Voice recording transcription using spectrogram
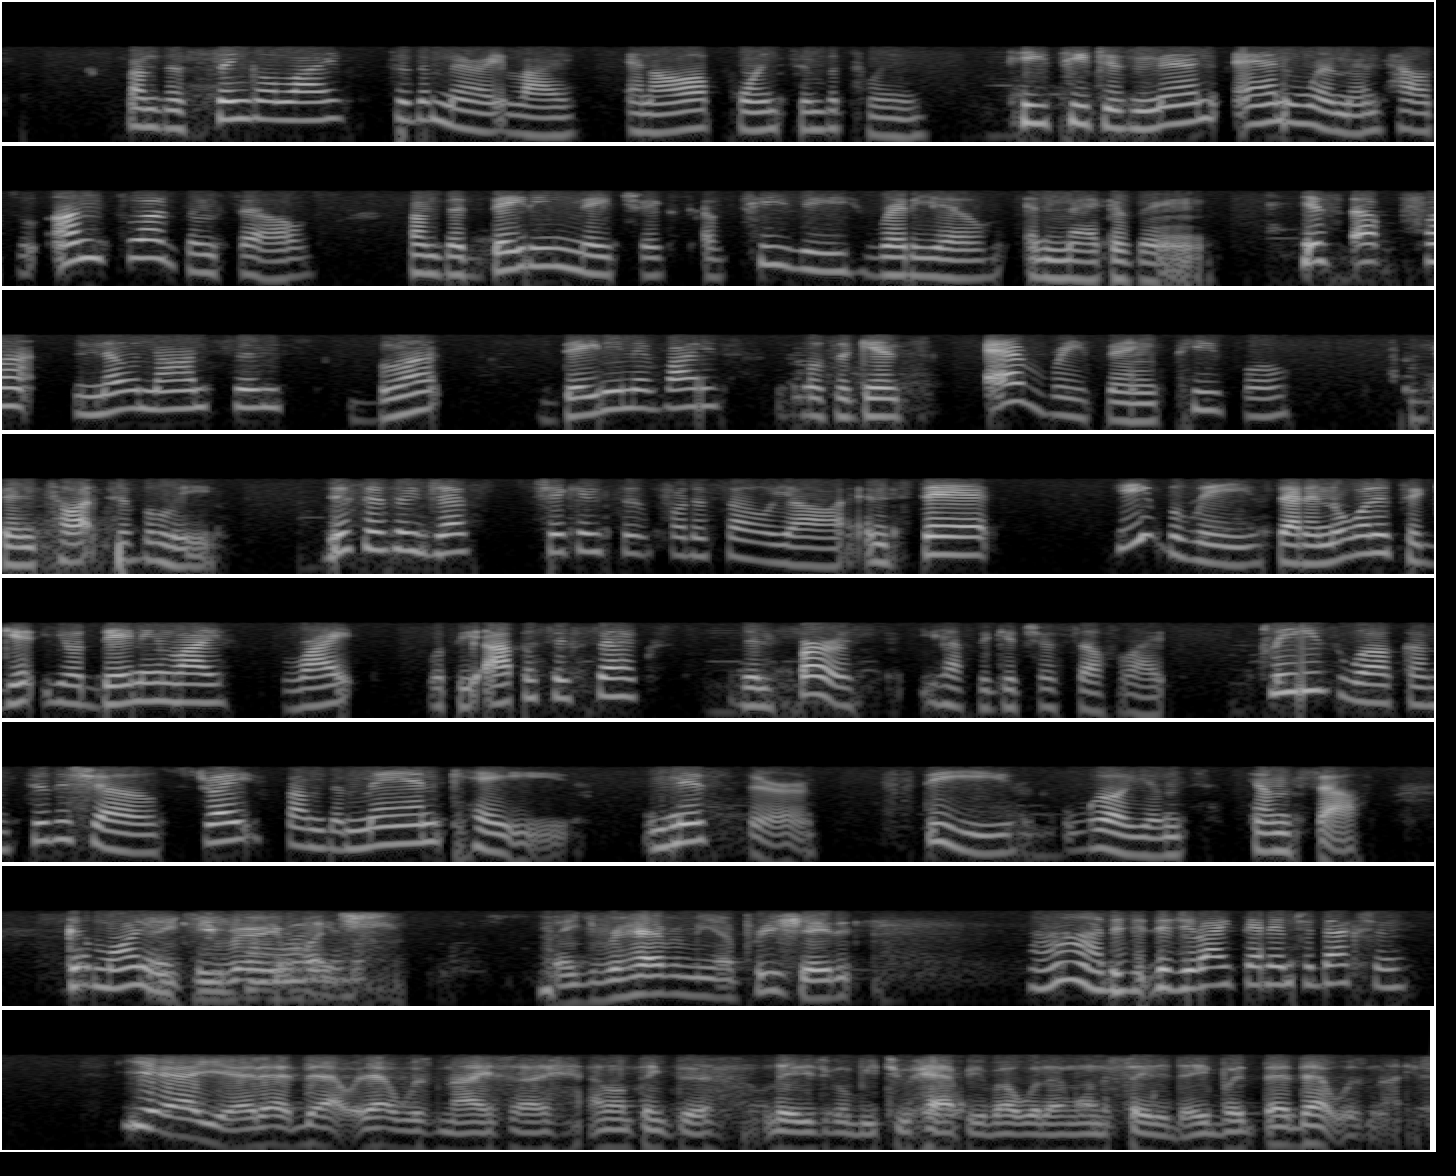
from the single life to the married life, and all points in between. He teaches men and women how to unplug themselves from the dating matrix of TV, radio, and magazines. His upfront, no nonsense, blunt dating advice goes against everything people have been taught to believe. This isn't just chicken soup for the soul, y'all. Instead, he believes that in order to get your dating life right with the opposite sex, then first you have to get yourself right. Please welcome to the show, straight from the man cave, Mr. Steve Williams himself. Good morning, Thank you very much. you? Thank you for having me. I appreciate it. Ah, did you, did you like that introduction? Yeah, yeah, that that that was nice. I I don't think the ladies are going to be too happy about what I want to say today, but that that was nice.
